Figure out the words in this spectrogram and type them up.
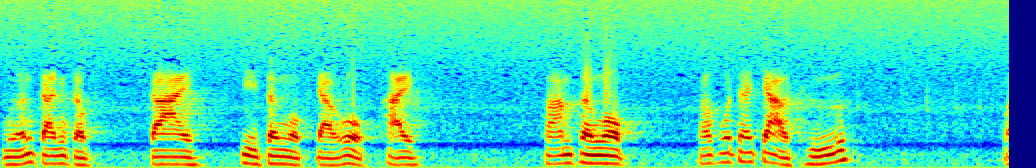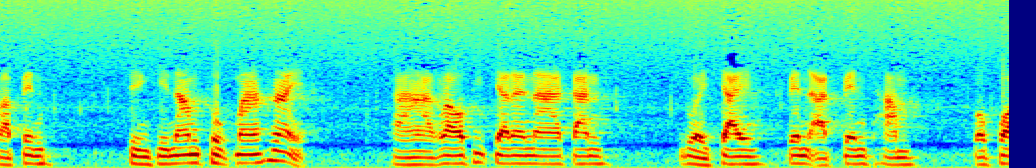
เหมือนกันกับกายที่สงบจากโรคภัย ความสงบพระพุทธเจ้าถือ ว่าเป็นสิ่งที่นำสุขมาให้ถ้าหากเราพิจารณากันด้วยใจเป็นอาจเป็นธรรมก็พอ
